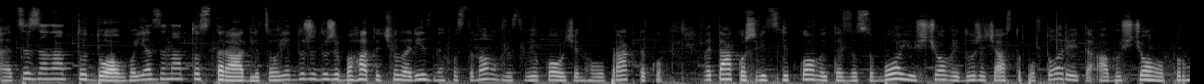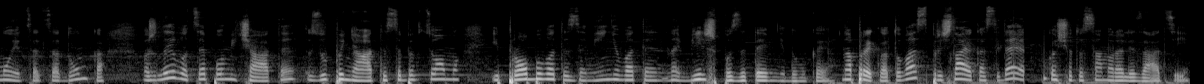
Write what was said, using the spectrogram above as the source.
е, це занадто довго, я занадто стара для цього. Я дуже дуже багато чула різних установок за свою коучингову практику. Ви також відслідковуйте за собою, що ви дуже часто повторюєте, або з чого формується ця думка. Важливо це помічати, зупиняти себе в цьому і пробувати замінювати на більш позитивні думки. Наприклад, у вас прийшла якась ідея думка щодо самореалізації,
